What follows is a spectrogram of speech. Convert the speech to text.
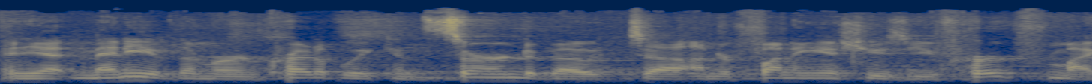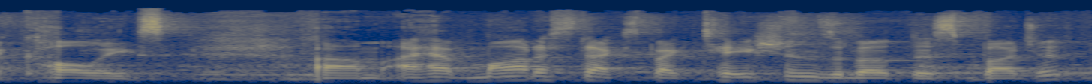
and yet many of them are incredibly concerned about uh, underfunding issues. You've heard from my colleagues. Um, I have modest expectations about this budget,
